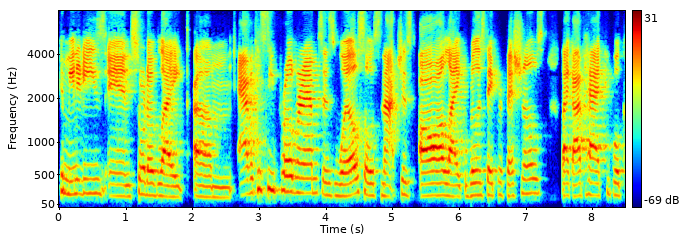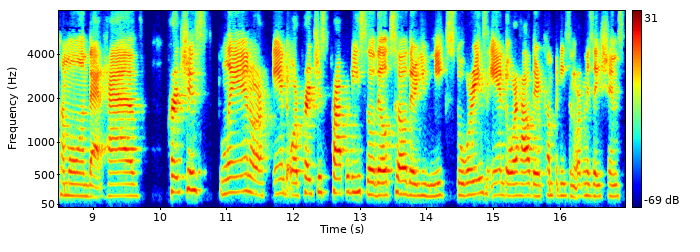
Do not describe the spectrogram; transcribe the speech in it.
communities and sort of like um, advocacy programs as well. So it's not just all like real estate professionals. Like I've had people come on that have purchased land or and or purchased property so they'll tell their unique stories and or how their companies and organizations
